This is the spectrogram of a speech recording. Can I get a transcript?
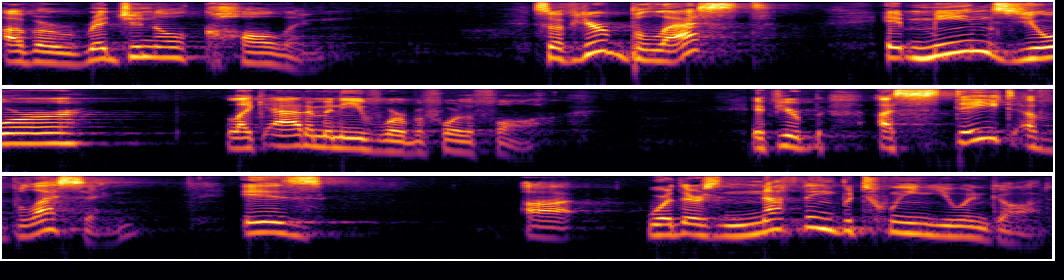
of original calling. So if you're blessed, it means you're like Adam and Eve were before the fall. If you're a state of blessing is uh, where there's nothing between you and God.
